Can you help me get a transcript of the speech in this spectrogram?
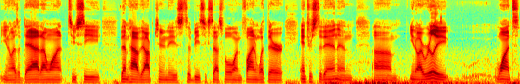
you know, as a dad, I want to see them have the opportunities to be successful and find what they're interested in. And, um, you know, I really want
